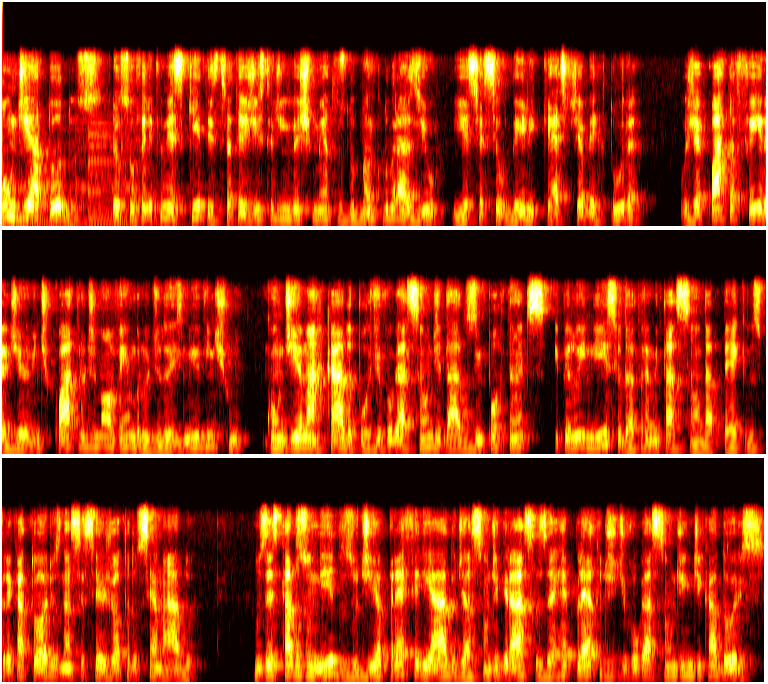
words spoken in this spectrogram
Bom dia a todos! Eu sou Felipe Mesquita, estrategista de investimentos do Banco do Brasil, e este é seu Daily Cast de abertura. Hoje é quarta-feira, dia 24 de novembro de 2021, com dia marcado por divulgação de dados importantes e pelo início da tramitação da PEC dos precatórios na CCJ do Senado. Nos Estados Unidos, o dia pré-feriado de ação de graças é repleto de divulgação de indicadores,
